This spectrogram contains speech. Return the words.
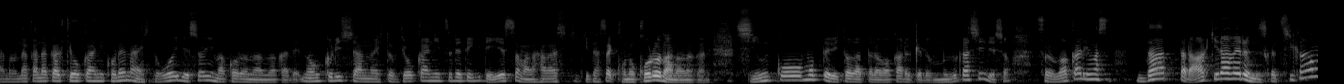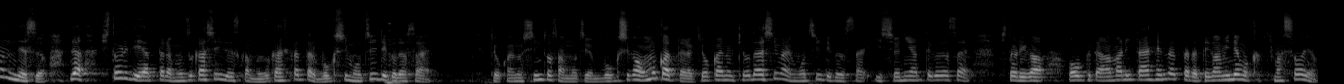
あのなかなか教会に来れない人多いでしょ？今コロナの中で。ノンクリスチャンの人教会に連れてきてイエス様の話聞きなさい。このコロナの中で。信仰を持ってる人だったら分かるけど難しいでしょ？それ分かります？だったら諦めるんですか？違うんですよ。じゃあ1人でやったら難しいですか？難しかったら牧師用いてください。教会の信徒さんもちろん牧師が重かったら教会の兄弟姉妹用いてください。一緒にやってください。1人が多くてあまり大変だったら手紙でも書きましょうよ。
